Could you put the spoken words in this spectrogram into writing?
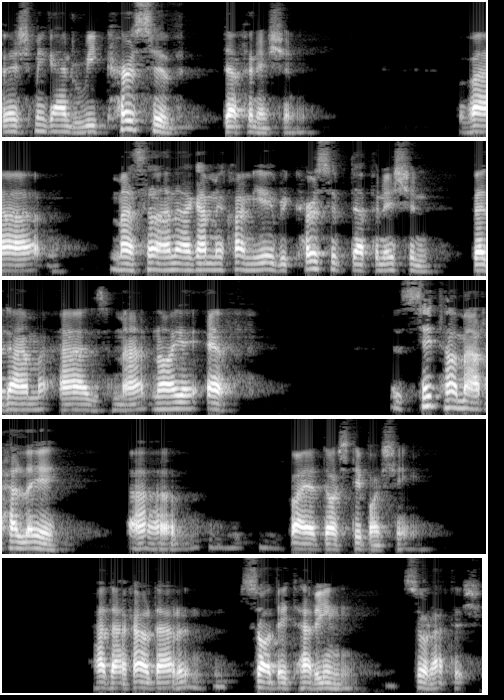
بهش میگن recursive definition. و مثلا اگر می‌خوایم یه recursive definition بدم از معنای F سه تا مرحله باید داشته باشیم. حداقل در ساده ترین صورتش.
